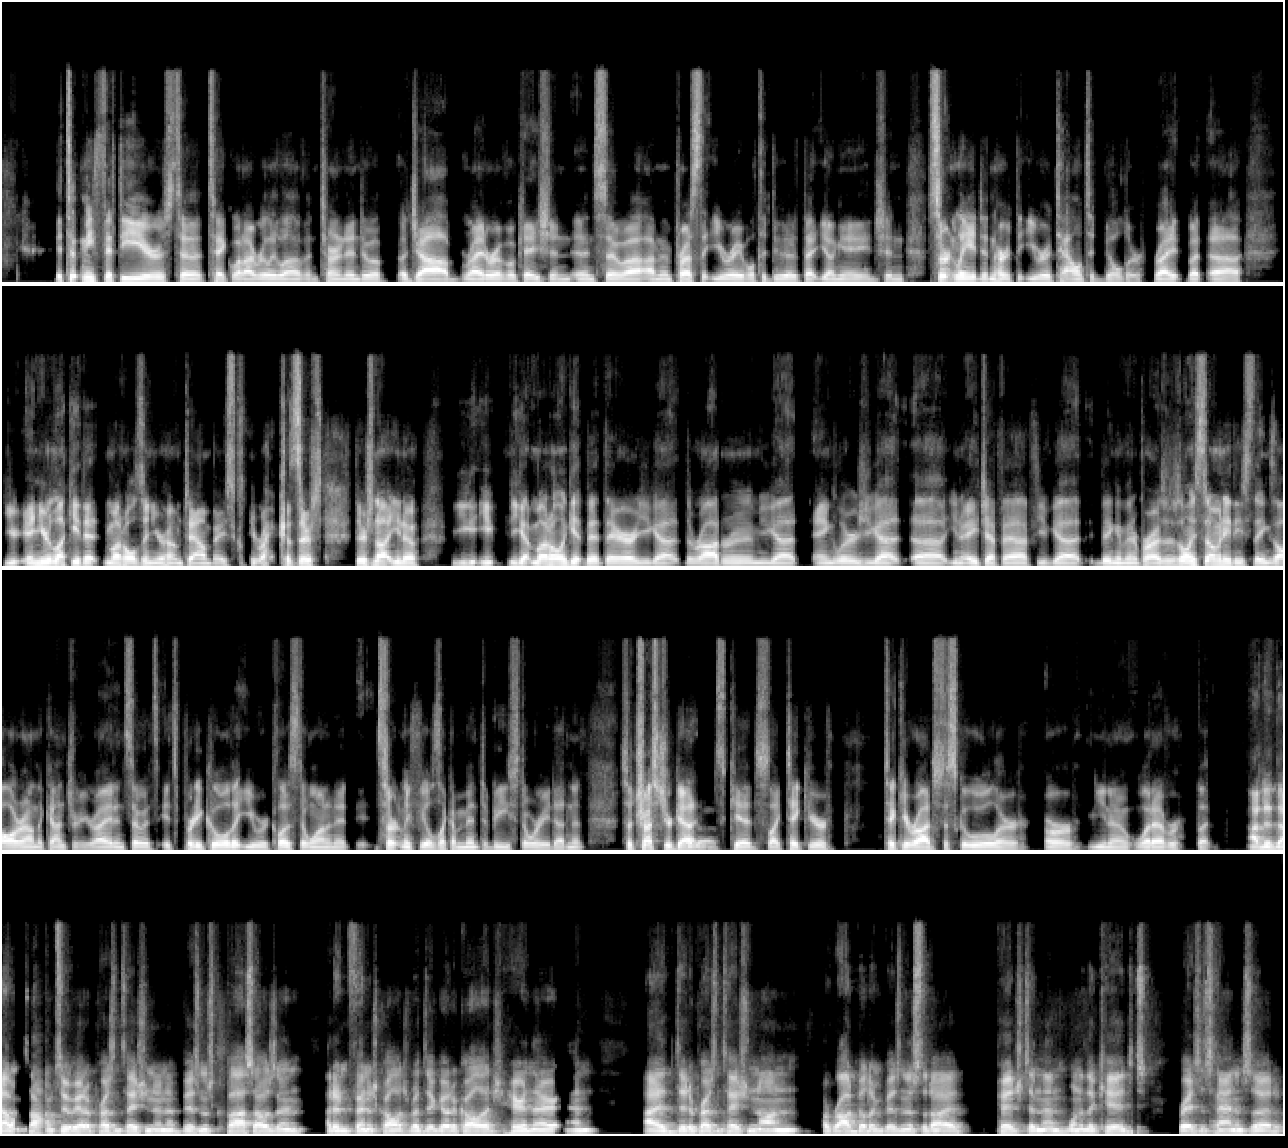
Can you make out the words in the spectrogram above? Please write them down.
It took me 50 years to take what I really love and turn it into a, a job, right, or a vocation. And so uh, I'm impressed that you were able to do it at that young age. And certainly it didn't hurt that you were a talented builder, right? But uh, you and you're lucky that Mudhole's in your hometown, basically, right? Because there's there's not, you know, you you you got Mudhole and Get Bit there, you got the Rod Room, you got Anglers, you got uh, you know, HFF, you've got Bingham Enterprise. There's only so many of these things all around the country, right? And so it's it's pretty cool that you were close to one, and it, it certainly feels like a meant to be story, doesn't it? So trust your guts, kids. Like take your take your rods to school or or you know whatever. But I did that one time too. We had a presentation in a business class I was in. I didn't finish college, but I did go to college here and there. And I did a presentation on a rod building business that I pitched. And then one of the kids raised his hand and said,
